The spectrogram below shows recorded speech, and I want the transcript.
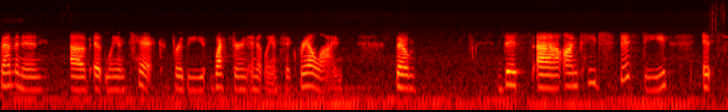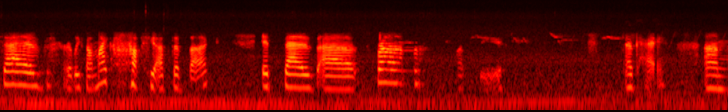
feminine of Atlantic for the Western and Atlantic rail lines. So this uh, on page 50, it says, or at least on my copy of the book, it says uh, from, let's see, okay, um,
